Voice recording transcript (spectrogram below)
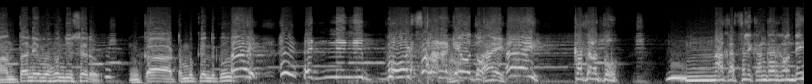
అంతా నీ మొహం చూశారు. ఇంకా అట్టముక్కెందుకు ఏయ్. కదలతో నాకు అసలు కంగారుగా ఉంది.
